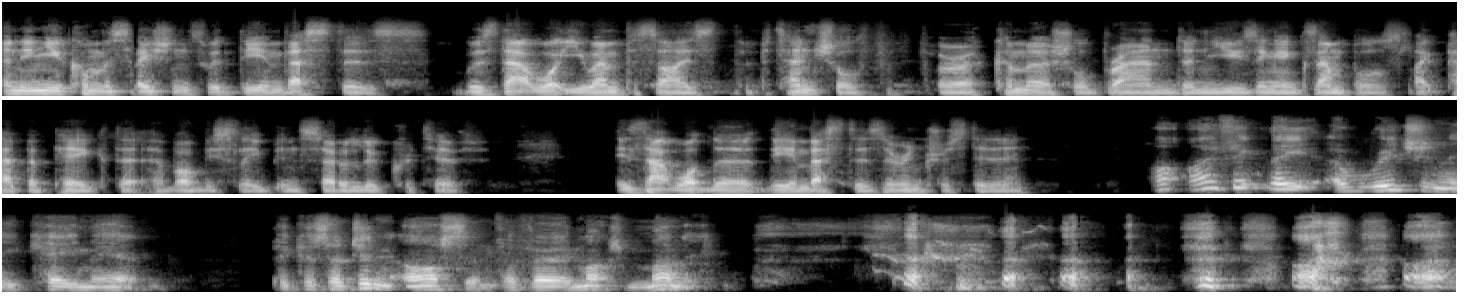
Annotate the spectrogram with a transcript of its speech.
And in your conversations with the investors, was that what you emphasized the potential for, for a commercial brand and using examples like Peppa Pig that have obviously been so lucrative? Is that what the, the investors are interested in? I think they originally came in because I didn't ask them for very much money. I, I,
